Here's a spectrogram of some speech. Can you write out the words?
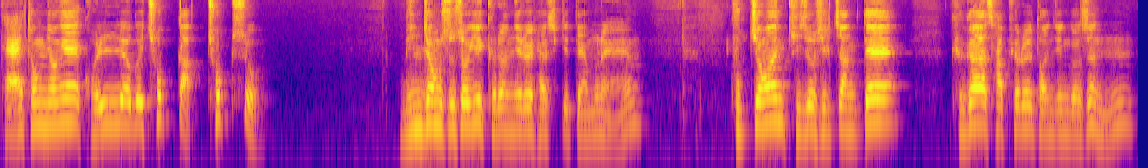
대통령의 권력의 촉각, 촉수, 민정수석이 그런 일을 했었기 때문에 국정원 기조실장 때 그가 사표를 던진 것은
